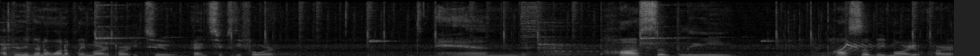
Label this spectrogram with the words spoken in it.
I think they're gonna want to play Mario Party 2 and 64 and possibly possibly Mario Kart.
